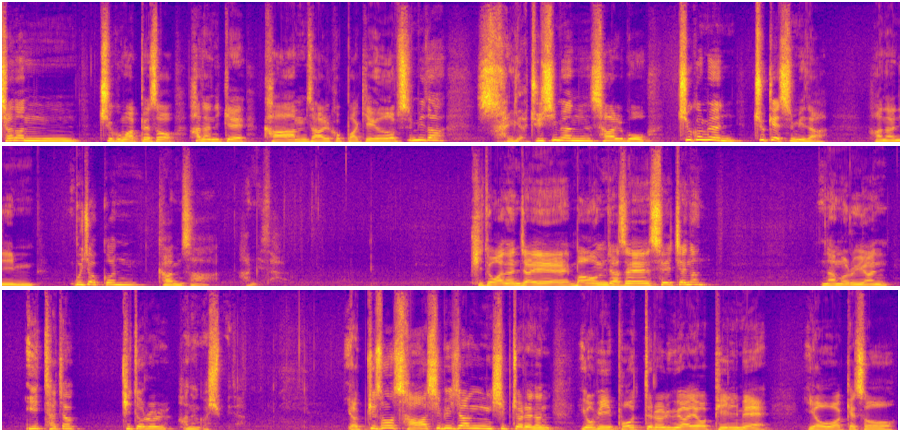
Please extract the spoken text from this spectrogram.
저는 죽음 앞에서 하나님께 감사할 것밖에 없습니다. 살려주시면 살고 죽으면 죽겠습니다. 하나님, 무조건 감사합니다. 기도하는 자의 마음 자세 셋째는 남을 위한 이타적 기도를 하는 것입니다. 엽기서 42장 10절에는 욥이 벗들을 위하여 빌매 여호와께서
